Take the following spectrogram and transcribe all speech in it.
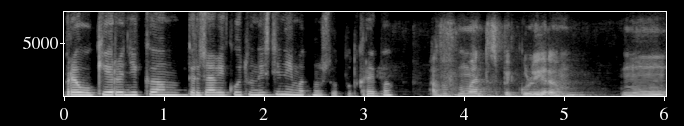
прелокирани към държави, които наистина имат нужда от подкрепа? Аз в момента спекулирам, но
